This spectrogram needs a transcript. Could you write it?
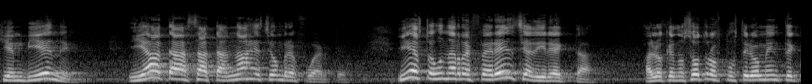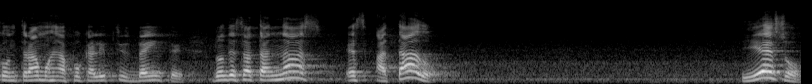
quien viene y ata a Satanás, ese hombre fuerte. Y esto es una referencia directa a lo que nosotros posteriormente encontramos en Apocalipsis 20, donde Satanás es atado. Y eso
